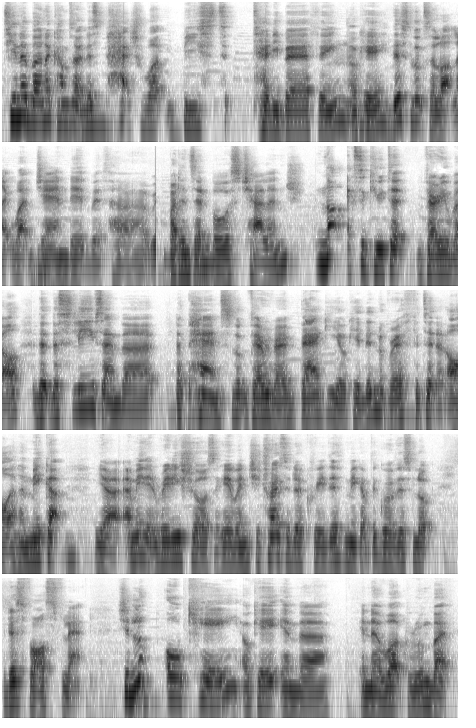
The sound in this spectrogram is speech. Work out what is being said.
Tina Burner comes out in this patchwork beast teddy bear thing, okay? This looks a lot like what Jan did with her Buttons and Bows challenge. Not executed very well. The, the sleeves and the, the pants look very, very baggy, okay? Didn't look very fitted at all. And her makeup, yeah, I mean, it really shows, okay? When she tries to do a creative makeup to go with this look, it just falls flat. She looked okay, okay, in the, in the workroom, but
